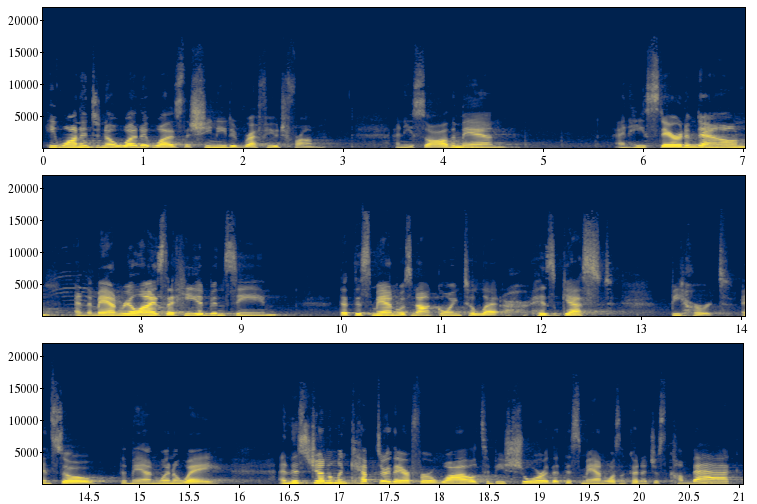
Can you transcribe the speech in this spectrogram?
He wanted to know what it was that she needed refuge from. And he saw the man and he stared him down, and the man realized that he had been seen, that this man was not going to let his guest be hurt. And so the man went away. And this gentleman kept her there for a while to be sure that this man wasn't going to just come back,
